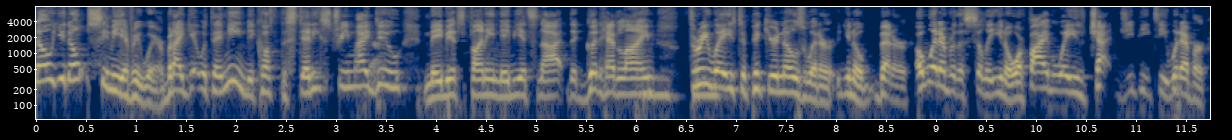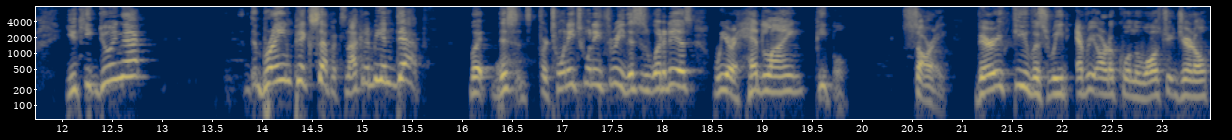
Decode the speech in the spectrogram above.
No, you don't see me everywhere, but I get what they mean because the steady stream I yeah. do, maybe it's funny, maybe it's not. The good headline, three mm-hmm. ways to pick your nose wetter, you know, better, or whatever the silly, you know, or five ways, chat GPT, whatever. You keep doing that, the brain picks up. It's not going to be in depth, But this is for 2023. This is what it is. We are headline people. Sorry. Very few of us read every article in the Wall Street Journal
